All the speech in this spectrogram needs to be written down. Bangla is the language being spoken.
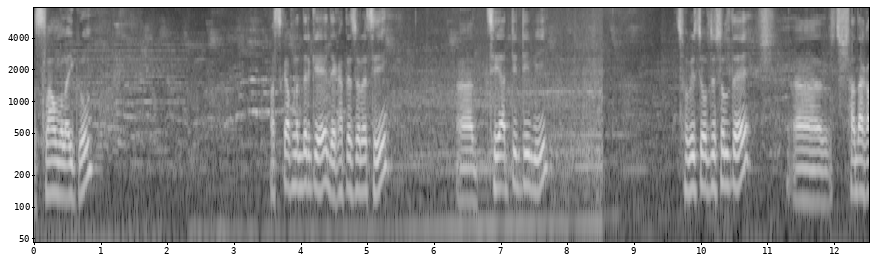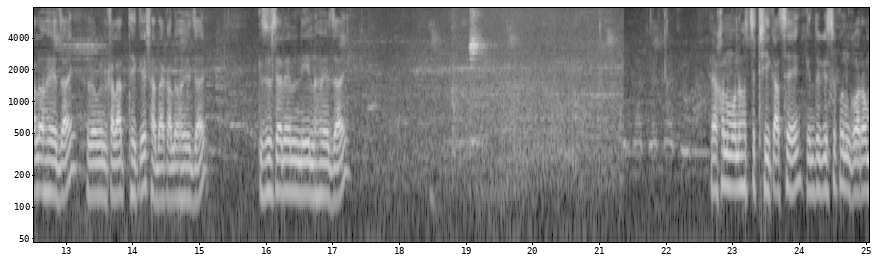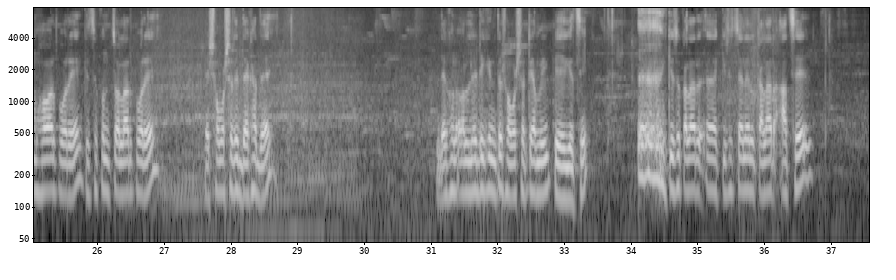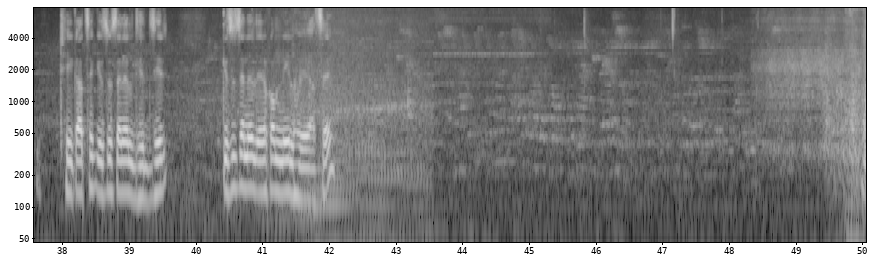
আসসালামু আলাইকুম। আজকে আপনাদেরকে দেখাতে চলেছি সিআরটি টিভি। ছবি চলতে চলতে সাদা কালো হয়ে যায়, রঙিন কালার থেকে সাদা কালো হয়ে যায়, কিছু চ্যানেল নীল হয়ে যায়। এখন মনে হচ্ছে ঠিক আছে, কিন্তু কিছুক্ষণ গরম হওয়ার পরে, কিছুক্ষণ চলার পরে, এই সমস্যাটি দেখা দেয়। দেখুন অলরেডি কিন্তু সমস্যাটি আমি পেয়ে গেছি। কিছু কালার কিছু চ্যানেল কালার আছে। ঠিক আছে, কিছু চ্যানেল ঝিরঝির কিছু চ্যানেল এরকম নীল হয়ে আছে।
